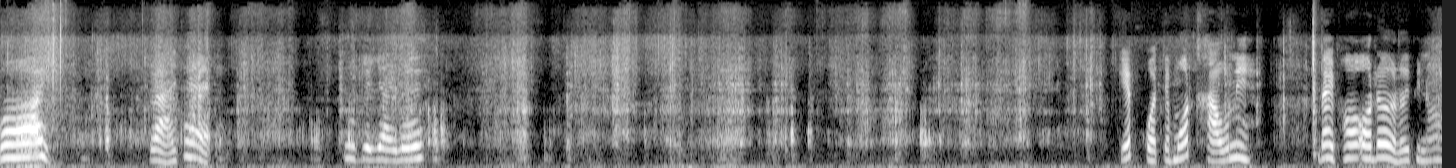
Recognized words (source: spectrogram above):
ว้ยหลายแท้ลูกใหญ่ ๆ เลย เก็บกว่าจะมดเขานี่ ได้พอออเดอร์เลยพี่น้อง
